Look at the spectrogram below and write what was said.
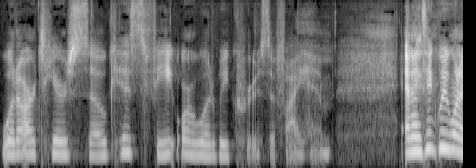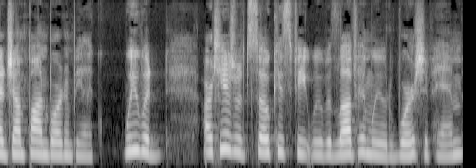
would our tears soak his feet or would we crucify him? And I think we want to jump on board and be like, we would, our tears would soak his feet, we would love him, we would worship him.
